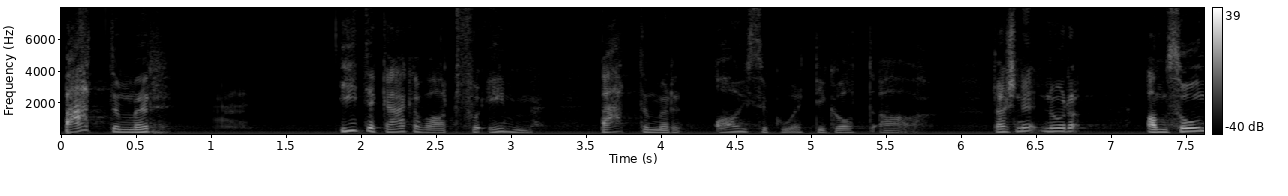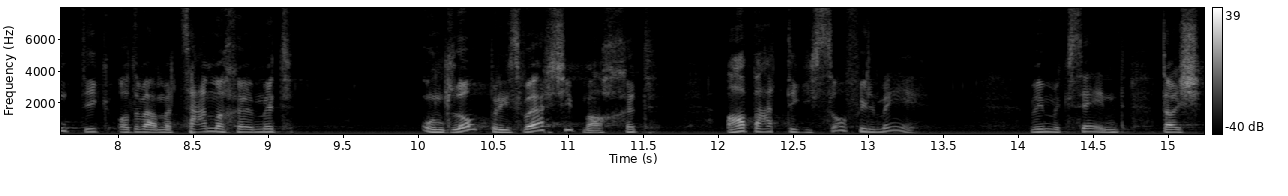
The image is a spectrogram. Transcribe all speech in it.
beten wir in der Gegenwart von ihm, beten wir unseren guten Gott an. Das ist nicht nur am Sonntag oder wenn wir zusammenkommen und Lobpreis Worship machen. Anbetung ist so viel mehr. Wie wir sehen, da ist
